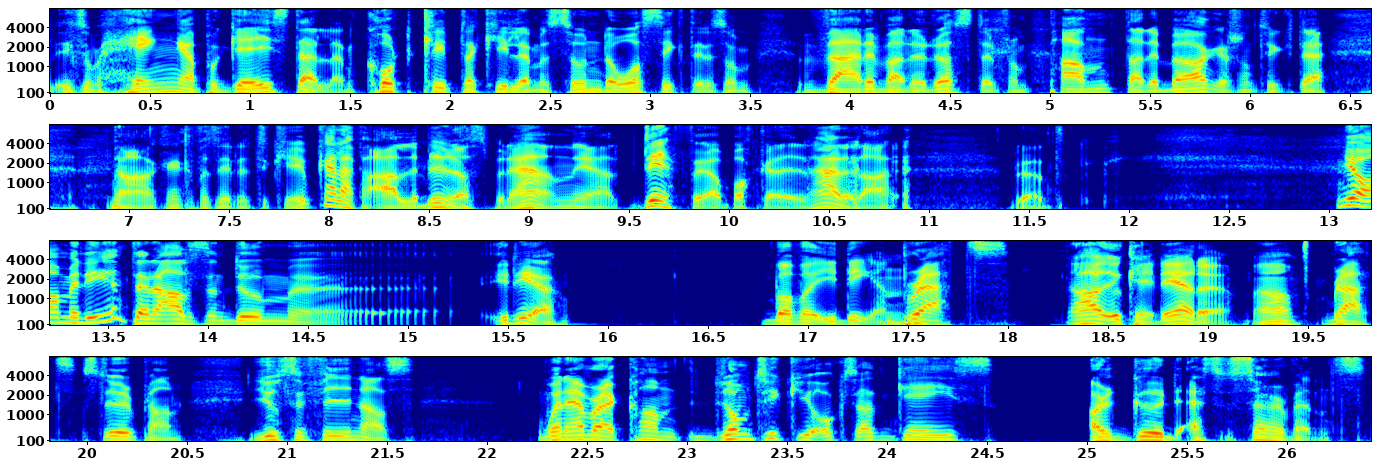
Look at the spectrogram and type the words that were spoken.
liksom hänga på gayställen, kortklippta killar med sunda åsikter som värvade röster från pantade bögar som tyckte Nå, jag kanske får se lite kul i alla fall, det blir en röst på den, ja, det får jag bocka i den här lilla... Ja men det är inte alls en dum eh, idé. Vad var idén? Brats, Ja, okej, det är det. Ja. Brats, Stureplan, Josefinas, Whenever I come, de tycker ju också att gays are good as servants,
